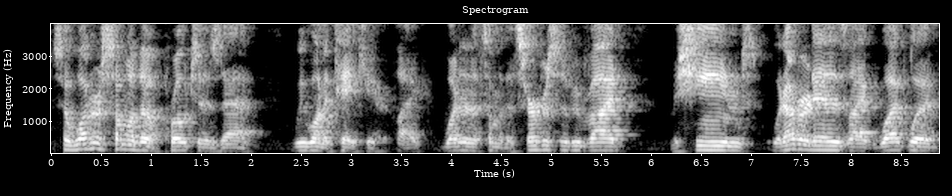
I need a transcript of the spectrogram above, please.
So, what are some of the approaches that we want to take here? Like, what are some of the services we provide, machines, whatever it is? Like, what would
